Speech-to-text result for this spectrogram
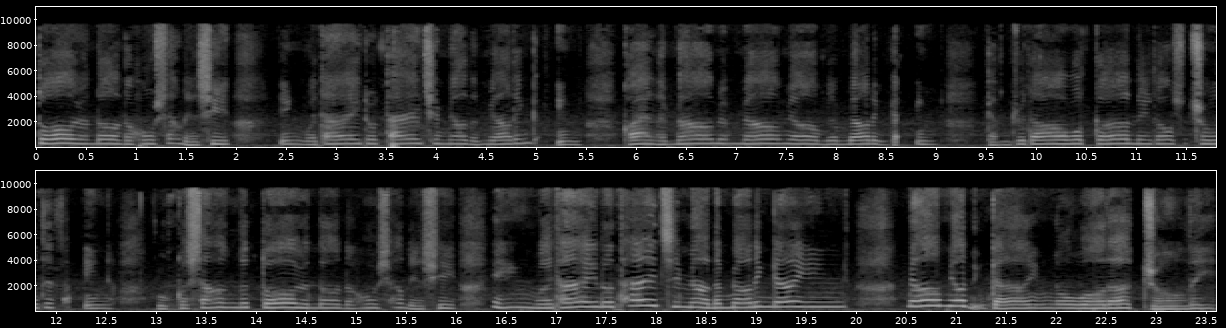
多远都能互相联系，因为太多太奇妙的喵点感应，快来喵喵喵喵喵喵的感应，感觉到我跟你同时触电反应，不管相隔多远都能互相联系，因为太多太奇妙的喵点感应。灵感应，有我的助力，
